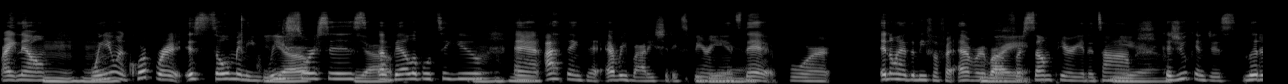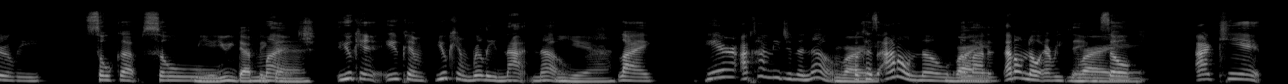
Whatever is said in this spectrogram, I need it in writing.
Right now, when Mhm. you incorporate, it's so many resources yup. available to you Mhm. and I think that everybody should experience Yeah. that for it don't have to be for forever, but for some period of time yeah. because you can just literally soak up so Yeah, you definitely much. can. You can you can you can really not know. Yeah. Like here, I kind of need you to know because I don't know a lot of I don't know everything. Right. So I can't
